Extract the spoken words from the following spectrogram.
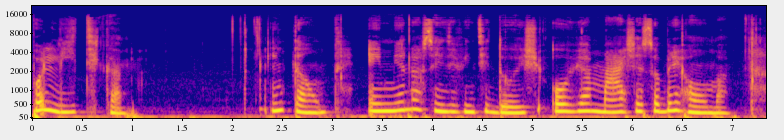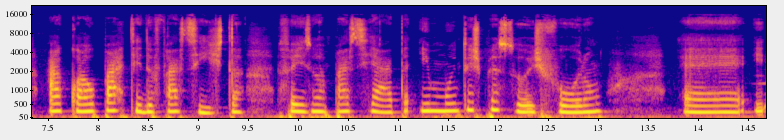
política. Então, em 1922, houve a Marcha sobre Roma, a qual o Partido Fascista fez uma passeata e muitas pessoas foram é, e,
